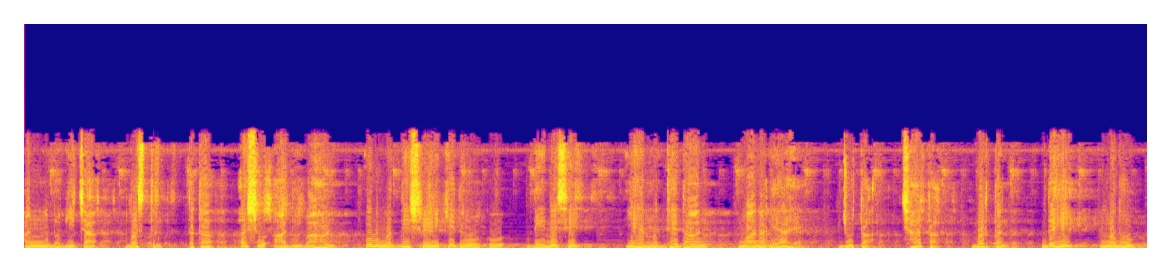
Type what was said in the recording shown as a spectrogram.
अन्न, बगीचा, वस्त्र तथा अश्व आदि वाहन इन मध्य श्रेणी के द्रव्यों को देने से यह मध्य दान माना गया है। जूता, छाता, बर्तन, दही, मधु,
